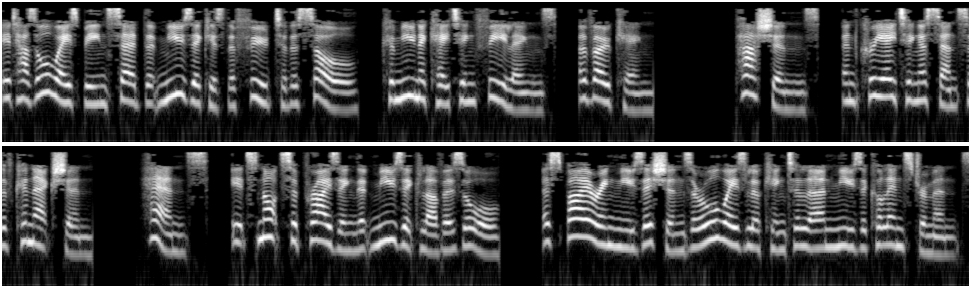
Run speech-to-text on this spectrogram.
It has always been said that music is the food to the soul, communicating feelings, evoking passions, and creating a sense of connection. Hence, it's not surprising that music lovers or aspiring musicians are always looking to learn musical instruments.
